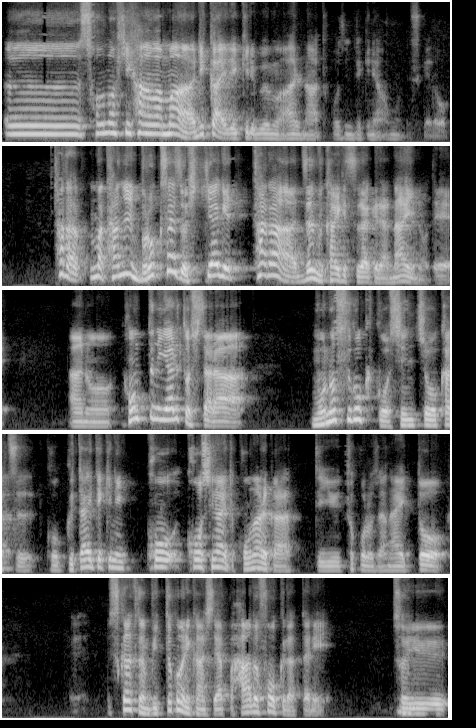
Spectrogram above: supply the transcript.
うーん、その批判はまあ理解できる部分はあるなと個人的には思うんですけど、ただ、まあ単純にブロックサイズを引き上げたら全部解決するわけではないので、あの、本当にやるとしたら、ものすごくこう慎重かつ、こう具体的にこう、こうしないとこうなるからっていうところじゃないと、少なくともビットコインに関してやっぱハードフォークだったり、そういう、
